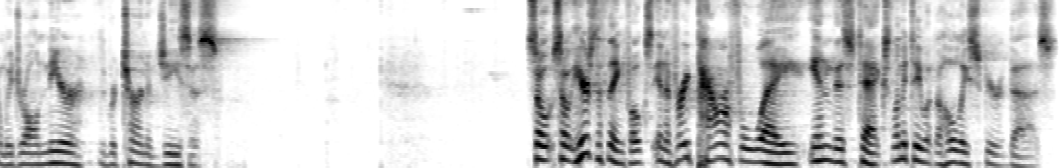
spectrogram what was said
And we draw near the return of Jesus. So, so here's the thing, folks. In a very powerful way in this text, let me tell you what the Holy Spirit does.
